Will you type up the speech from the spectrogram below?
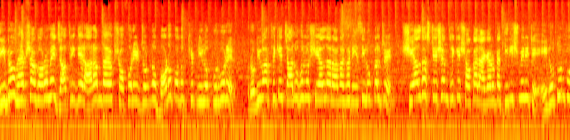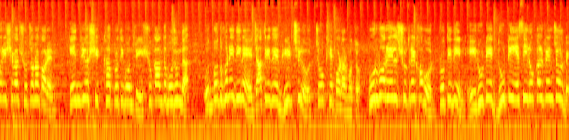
তীব্র ব্যবসা গরমে যাত্রীদের আরামদায়ক সফরের জন্য বড় পদক্ষেপ নিল পূর্ব রেল। রবিবার থেকে চালু হলো Sealdah Ranaghat AC local train. Sealdah station থেকে সকাল এগারোটা তিরিশ মিনিটে এই নতুন পরিষেবার সূচনা করেন কেন্দ্রীয় শিক্ষা প্রতিমন্ত্রী সুকান্ত মজুমদার। উদ্বোধনী দিনে যাত্রীদের ভিড় ছিল চোখে পড়ার মতো। পূর্ব রেল সূত্রে খবর, প্রতিদিন এই রুটে দুটি এসি লোকাল ট্রেন চলবে।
